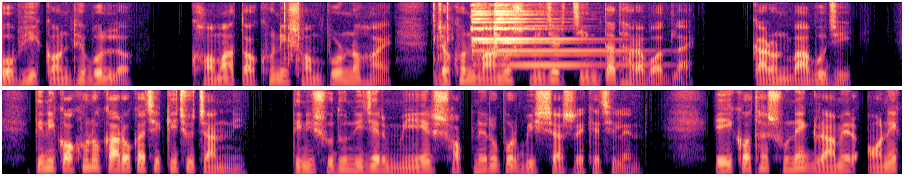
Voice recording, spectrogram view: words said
গভীর কণ্ঠে বলল, ক্ষমা তখনই সম্পূর্ণ হয় যখন মানুষ নিজের চিন্তাধারা বদলায়। কারণ বাবুজি, তিনি কখনো কারও কাছে কিছু চাননি, তিনি শুধু নিজের মেয়ের স্বপ্নের উপর বিশ্বাস রেখেছিলেন। এই কথা শুনে গ্রামের অনেক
